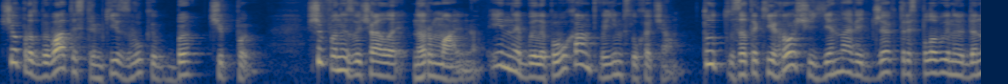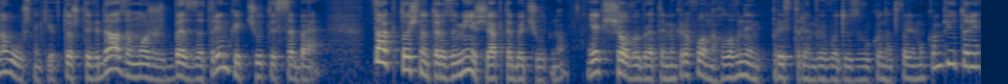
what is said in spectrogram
щоб розбивати стрімкі звуки Б чи П щоб вони звучали нормально і не били по вухам твоїм слухачам. Тут за такі гроші є навіть джек 3,5 для навушників, тож ти відразу можеш без затримки чути себе. Так точно ти розумієш, як тебе чутно. Якщо вибрати мікрофон головним пристроєм виводу звуку на твоєму комп'ютері,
